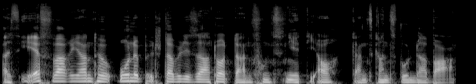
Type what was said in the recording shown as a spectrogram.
als EF-Variante ohne Bildstabilisator, dann funktioniert die auch ganz, ganz wunderbar.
